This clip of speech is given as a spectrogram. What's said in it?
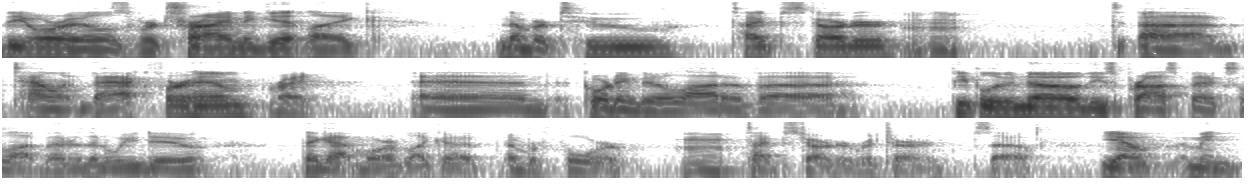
the Orioles were trying to get like number two type starter Mm-hmm. t- uh, talent back for him, Right. and according to a lot of uh, people who know these prospects a lot better than we do, they got more of like a number four Mm. type starter return. So Yeah, I mean,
